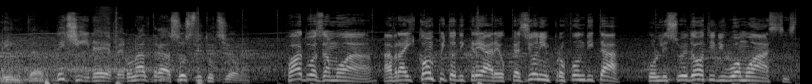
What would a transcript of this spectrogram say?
L'Inter decide per un'altra sostituzione. Quadua Samoa avrà il compito di creare occasioni in profondità con le sue doti di uomo assist.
